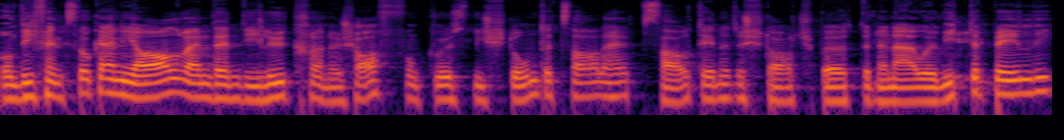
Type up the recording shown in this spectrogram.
Und ich finde es so genial, wenn dann die Leute können arbeiten und gewisse Stundenzahlen haben, zahlt ihnen der Staat später dann auch eine Weiterbildung,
